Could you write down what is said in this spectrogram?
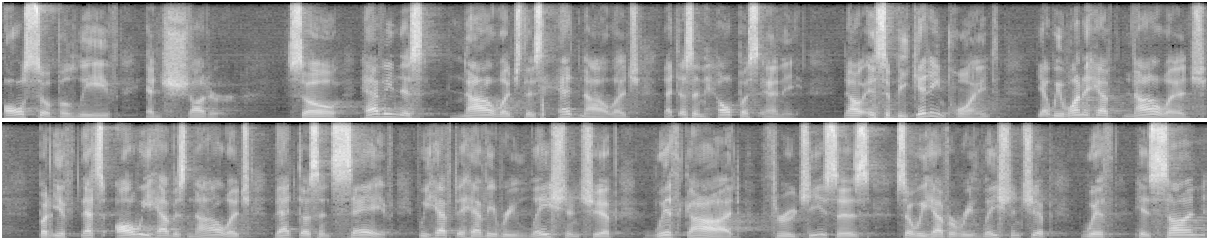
also believe and shudder. So, having this knowledge, this head knowledge, that doesn't help us any. Now, it's a beginning point. Yeah, we want to have knowledge, but if that's all we have is knowledge, that doesn't save. We have to have a relationship with God through Jesus. So we have a relationship with his son.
